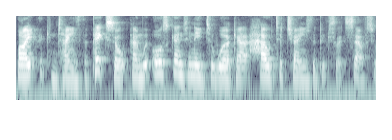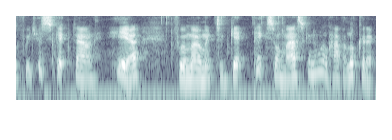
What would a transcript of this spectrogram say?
byte that contains the pixel and we're also going to need to work out how to change the pixel itself. So if we just skip down here for a moment to get pixel mask and we'll have a look at it.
